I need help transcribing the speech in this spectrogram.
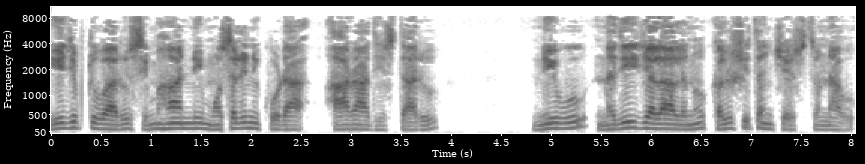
ఈజిప్టు వారు సింహాన్ని మొసలిని కూడా ఆరాధిస్తారు. నీవు నదీ జలాలను కలుషితం చేస్తున్నావు.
